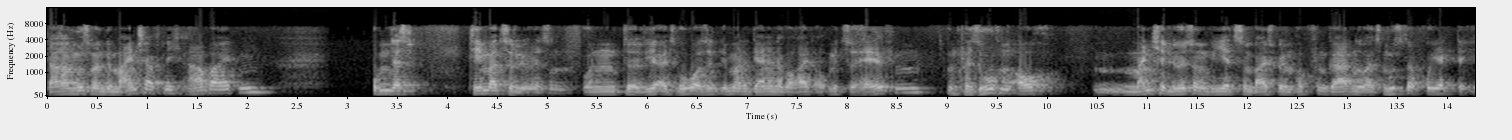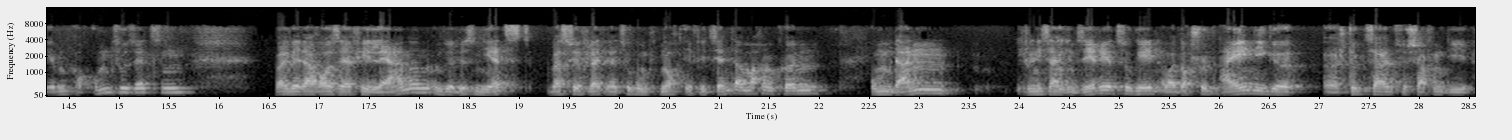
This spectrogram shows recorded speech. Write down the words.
daran muss man gemeinschaftlich arbeiten, um das Thema zu lösen. Und äh, wir als WOBA sind immer gerne bereit, auch mitzuhelfen und versuchen auch manche Lösungen, wie jetzt zum Beispiel im Hopfengarten, so als Musterprojekte eben auch umzusetzen, weil wir daraus sehr viel lernen und wir wissen jetzt, was wir vielleicht in der Zukunft noch effizienter machen können, um dann, ich will nicht sagen in Serie zu gehen, aber doch schon einige äh, Stückzahlen zu schaffen, die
